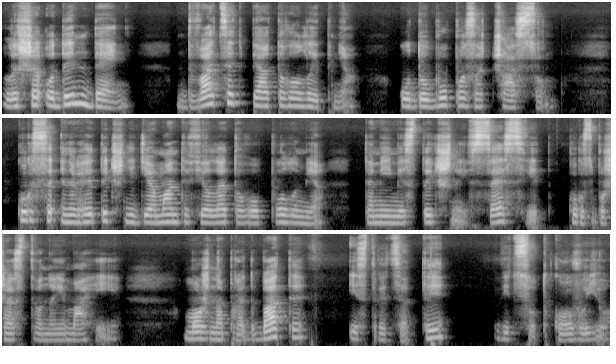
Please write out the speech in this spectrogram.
Лише один день, 25 липня, у добу поза часом, курси енергетичні діаманти фіолетового полум'я та мій містичний Всесвіт, курс Божественної магії, можна придбати із 30%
